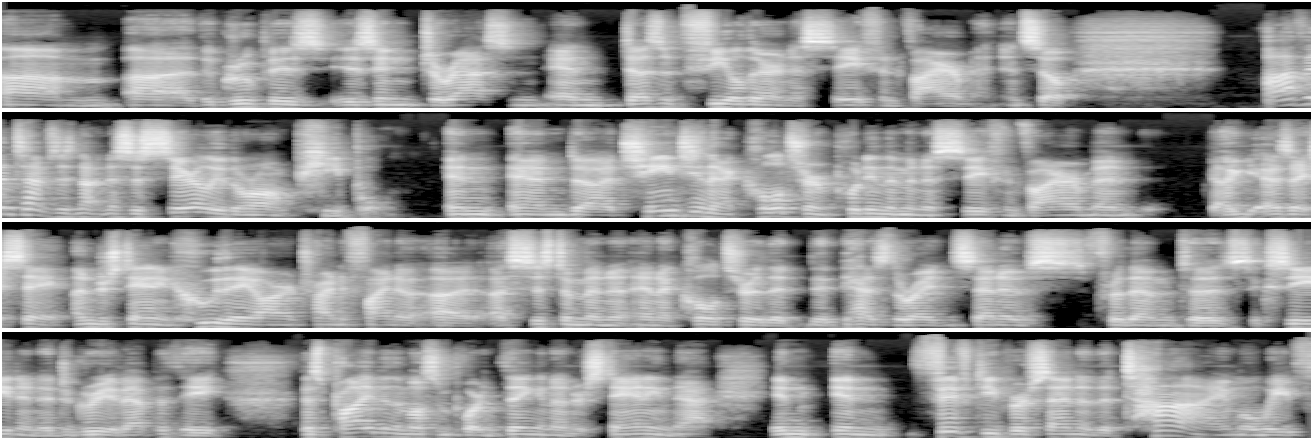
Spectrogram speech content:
um, uh, the group is is in duress and, and doesn't feel they're in a safe environment. And so, oftentimes, it's not necessarily the wrong people. And and uh, changing that culture and putting them in a safe environment as I say, understanding who they are and trying to find a, a system and a, and a culture that, that, has the right incentives for them to succeed and a degree of empathy has probably been the most important thing in understanding that. In in fifty percent of the time when we've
